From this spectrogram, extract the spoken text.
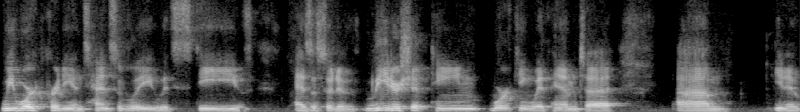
we worked pretty intensively with Steve as a sort of leadership team, working with him to, um, you know,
